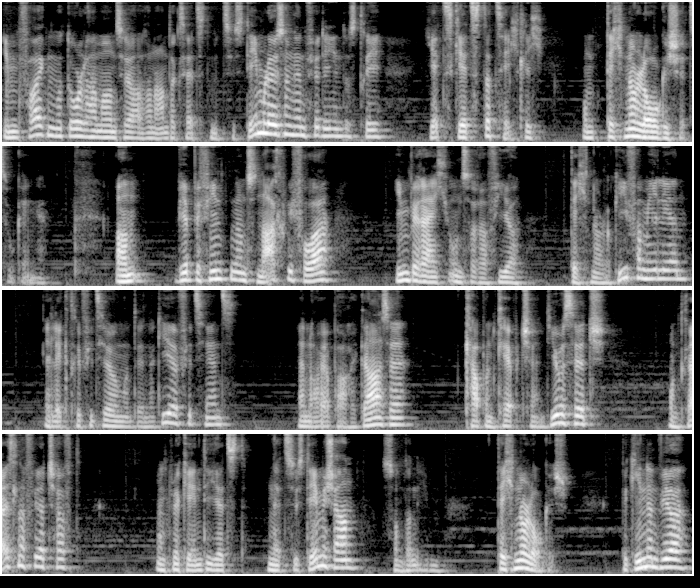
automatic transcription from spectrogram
Im vorigen Modul haben wir uns ja auseinandergesetzt mit Systemlösungen für die Industrie. Jetzt geht es tatsächlich um technologische Zugänge. Ähm, wir befinden uns nach wie vor im Bereich unserer vier Technologiefamilien, Elektrifizierung und Energieeffizienz, erneuerbare Gase, Carbon Capture and Usage und Kreislaufwirtschaft. Und wir gehen die jetzt nicht systemisch an, sondern eben technologisch. Beginnen wir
